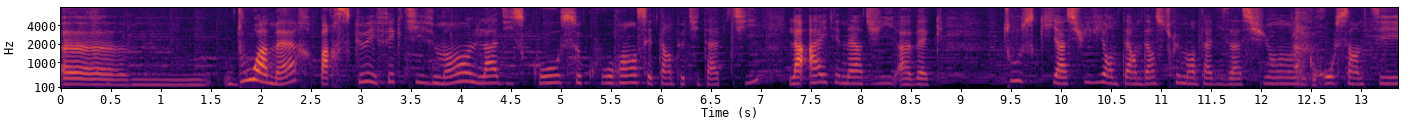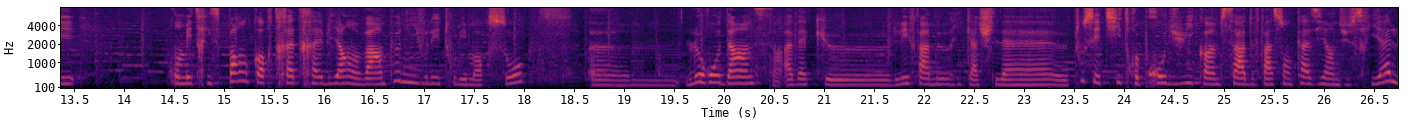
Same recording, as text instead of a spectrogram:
Euh, doux amer parce que effectivement la disco ce courant s'éteint petit à petit la high energy avec tout ce qui a suivi en termes d'instrumentalisation les gros synthés qu'on maîtrise pas encore très très bien on va un peu niveler tous les morceaux euh, l'Eurodance avec euh, les fameux Rick Ashley, euh, tous ces titres produits comme ça de façon quasi industrielle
